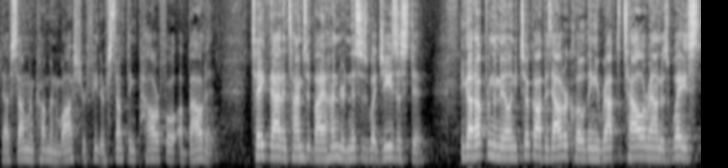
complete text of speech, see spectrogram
to have someone come and wash your feet. There's something powerful about it. Take that and times it by a hundred, and this is what Jesus did. He got up from the meal and he took off his outer clothing. He wrapped a towel around his waist.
